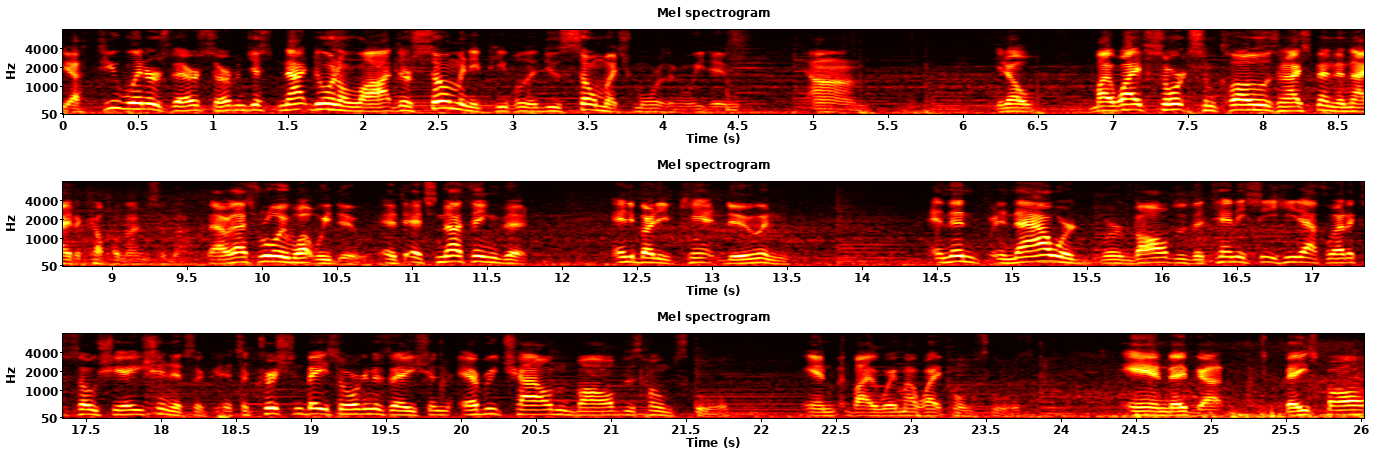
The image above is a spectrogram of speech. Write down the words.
a few winters there serving, just not doing a lot. There's so many people that do so much more than we do. You know, my wife sorts some clothes and I spend a night a couple nights a month. Now, that's really what we do. It, it's nothing that anybody can't do. And and then and now we're, we're involved with the Tennessee Heat Athletic Association. It's a it's a Christian-based organization. Every child involved is homeschooled. And by the way, my wife homeschools. And they've got baseball,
